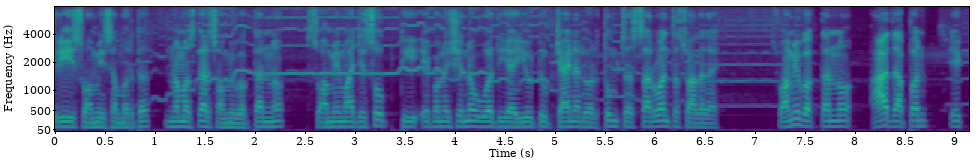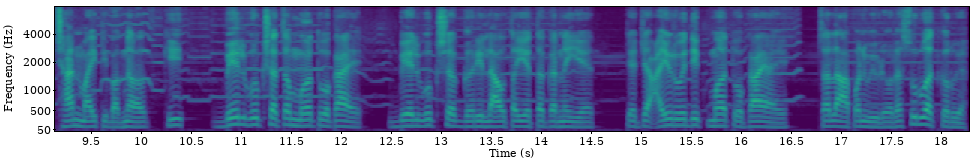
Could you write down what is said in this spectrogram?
श्री स्वामी समर्थ. नमस्कार स्वामी भक्तांनो. स्वामी माझे सोबती एकोणीसशे नव्वद या यूट्यूब चॅनलवर तुमचं सर्वांचं स्वागत आहे. स्वामी भक्तांनो आज आपण एक छान माहिती बघणार आहोत की बेलवृक्षाचं महत्त्व काय आहे? बेलवृक्ष घरी लावता येतं का नाही आहे त्याचे आयुर्वेदिक महत्त्व काय आहे? चला आपण व्हिडिओला सुरुवात करूया.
